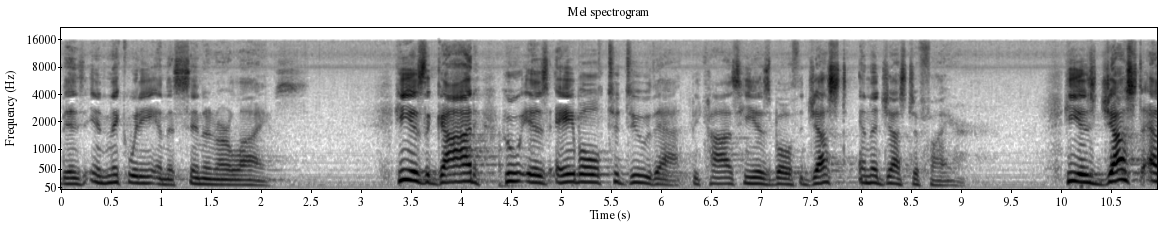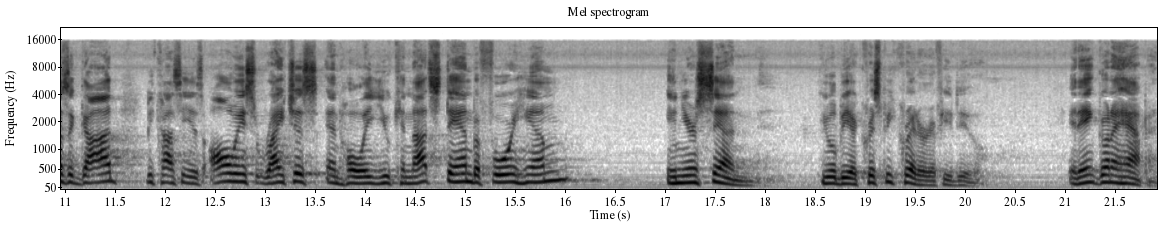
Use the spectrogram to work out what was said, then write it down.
The iniquity and the sin in our lives. He is the God who is able to do that because he is both just and the justifier. He is just as a God because he is always righteous and holy. You cannot stand before him in your sin. You will be a crispy critter if you do. It ain't going to happen.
